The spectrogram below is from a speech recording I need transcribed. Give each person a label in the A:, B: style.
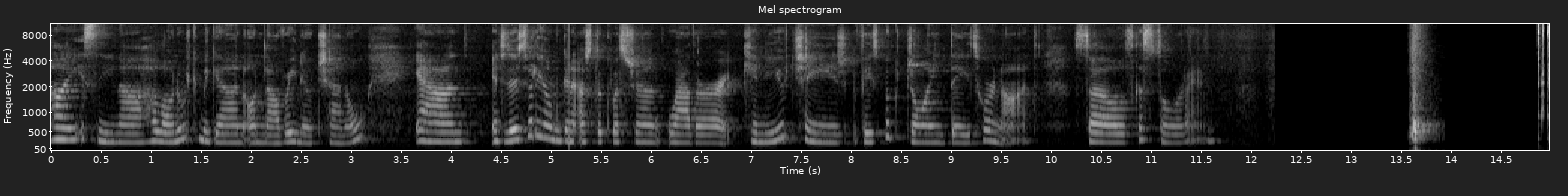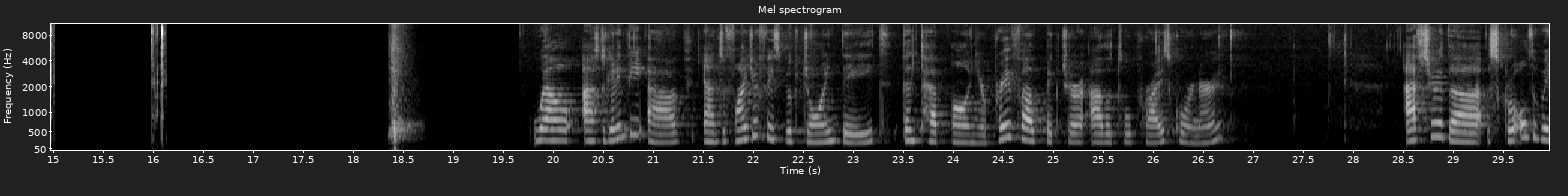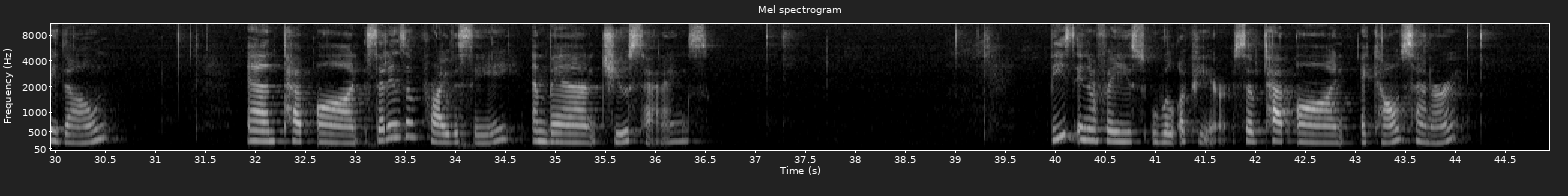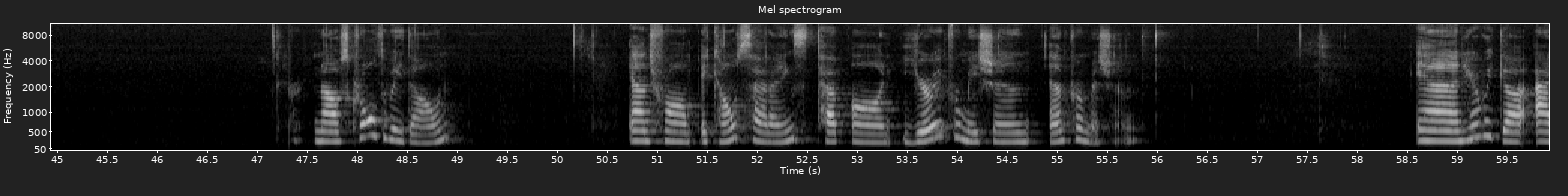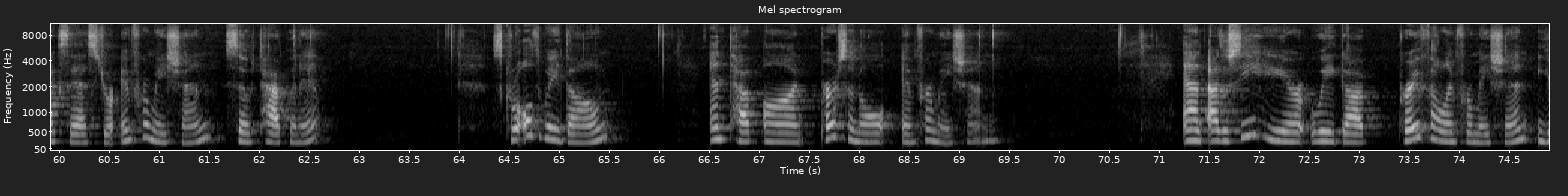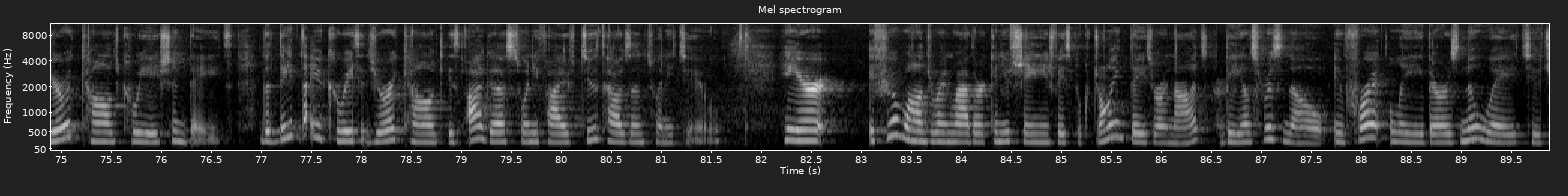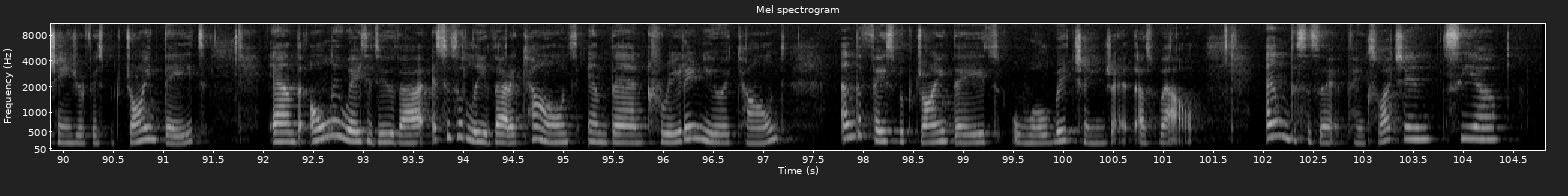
A: Hi, it's Nina. Hello and welcome again on Now I Know channel. And in today's video, I'm going to ask the question whether can you change Facebook join date or not. So let's get started. Well, after getting the app and to find your Facebook join date, then tap on your profile picture at the top right corner. After that, scroll all the way down and tap on settings and privacy and then choose settings. This interface will appear. So tap on account center. Now scroll all the way down and from account settings tap on your information and permission. And here we got access your information, so tap on it. Scroll all the way down and tap on personal information. And as you see here, we got profile information, your account creation date. The date that you created your account is August 25, 2022. Here, if you're wondering whether can you change Facebook join date or not, the answer is no. Unfortunately, there is no way to change your Facebook join date. And the only way to do that is to delete that account and then create a new account and the Facebook join date will be changed as well. And this is it. Thanks for watching. See ya.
